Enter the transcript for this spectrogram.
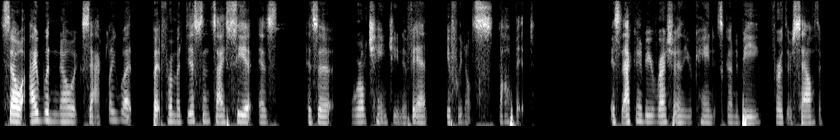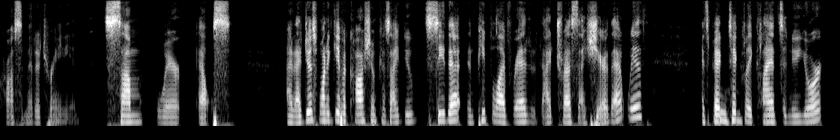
so I wouldn't know exactly what. But from a distance, I see it as as a world changing event if we don't stop it. It's not going to be Russia and Ukraine. It's going to be further south across the Mediterranean somewhere else. and I just want to give a caution because I do see that, and people I've read, I trust, I share that with. It's Mhm. particularly clients in New York,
